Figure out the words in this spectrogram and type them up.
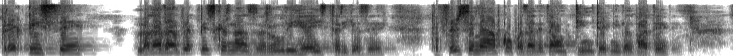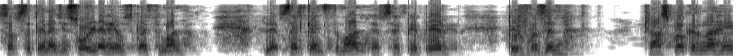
प्रैक्टिस से लगातार प्रैक्टिस करना ज़रूरी है इस तरीके से। तो फिर से मैं आपको बता देता हूँ तीन टेक्निकल बातें। सबसे पहला जो शोल्डर है, उसका इस्तेमाल। लेफ़्ट साइड का इस्तेमाल लेफ़्ट साइड पे पैर पे वज़न ट्रांसफ़र करना है।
